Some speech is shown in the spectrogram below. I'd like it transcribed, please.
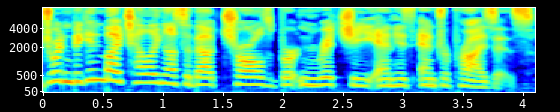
Jordan, begin by telling us about Charles Burton Ritchie and his enterprises.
